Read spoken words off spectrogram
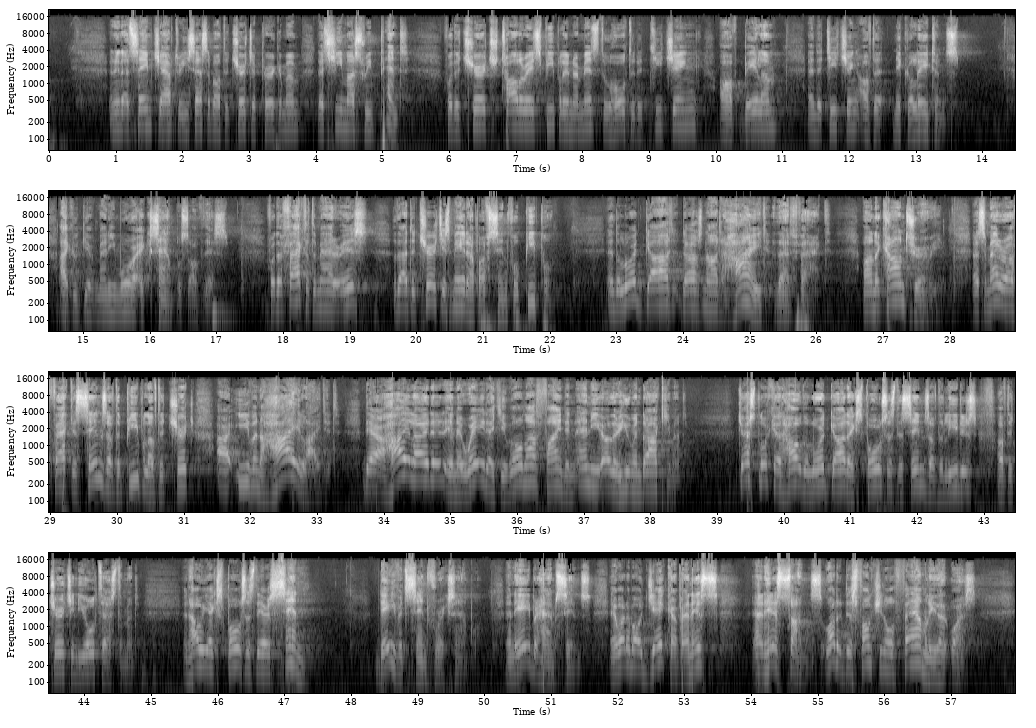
And in that same chapter, he says about the church at Pergamum that she must repent. For the church tolerates people in her midst who hold to the teaching of Balaam and the teaching of the Nicolaitans. I could give many more examples of this. For the fact of the matter is that the church is made up of sinful people. And the Lord God does not hide that fact. On the contrary, as a matter of fact, the sins of the people of the church are even highlighted. They are highlighted in a way that you will not find in any other human document. Just look at how the Lord God exposes the sins of the leaders of the church in the Old Testament and how he exposes their sin. David's sin, for example and Abraham's sins. And what about Jacob and his and his sons? What a dysfunctional family that was.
